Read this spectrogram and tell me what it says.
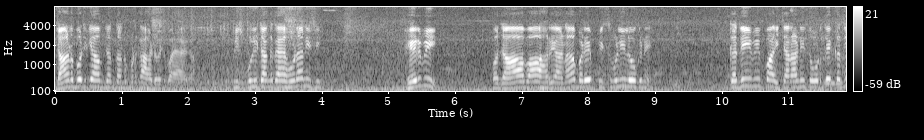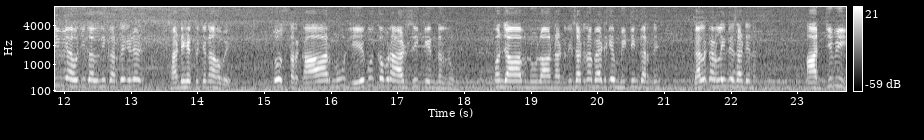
ਜਾਣਬੁੱਝ ਕੇ ਆਮ ਜਨਤਾ ਨੂੰ ਭੜਕਾਹਟ ਵਿੱਚ ਪਾਇਆ ਹੈਗਾ। ਪੀਸਫੁਲੀ ਢੰਗ ਤਾਂ ਐ ਹੋਣਾ ਨਹੀਂ ਸੀ। ਫਿਰ ਵੀ ਪੰਜਾਬ ਆ ਹਰਿਆਣਾ ਬੜੇ ਪੀਸਫੁਲੀ ਲੋਕ ਨੇ। ਕਦੀ ਵੀ ਭਾਈਚਾਰਾ ਨਹੀਂ ਤੋੜਦੇ, ਕਦੀ ਵੀ ਇਹੋ ਜੀ ਗੱਲ ਨਹੀਂ ਕਰਦੇ ਜਿਹੜੇ ਸਾਡੇ ਹਿੱਤ 'ਚ ਨਾ ਹੋਵੇ। ਤੋਂ ਸਰਕਾਰ ਨੂੰ ਜੇ ਕੋਈ ਘਬਰਾਹਟ ਸੀ ਕੇਂਦਰ ਨੂੰ ਪੰਜਾਬ ਨੂੰ ਲਾ ਨੱਟ ਦੀ ਸਾਡੇ ਨਾਲ ਬੈਠ ਕੇ ਮੀਟਿੰਗ ਕਰਦੇ, ਗੱਲ ਕਰ ਲੈਂਦੇ ਸਾਡੇ ਨਾਲ। ਅੱਜ ਵੀ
